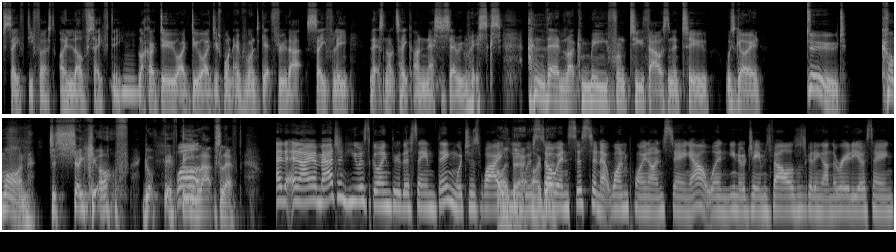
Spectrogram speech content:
safety first. I love safety. Mhm. Like I do, I do. I just want everyone to get through that safely. Let's not take unnecessary risks. And then like me from 2002 was going, dude, come on, just shake it off. You got 15 Well, laps left. And and I imagine he was going through the same thing, which is why I he bet, was I so bet. insistent at one point on staying out when, you know, James Vowles was getting on the radio saying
